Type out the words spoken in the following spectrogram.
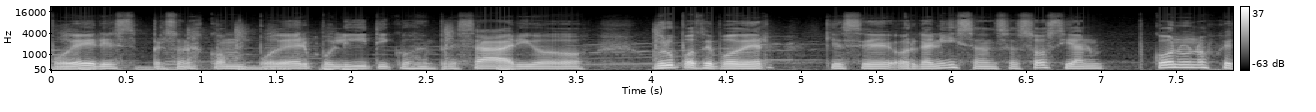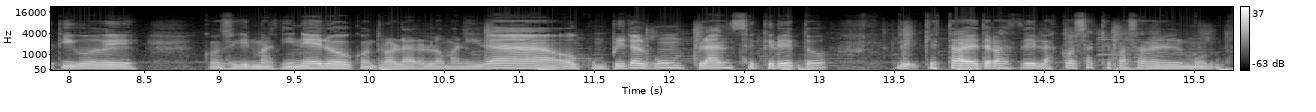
poderes, personas con poder, políticos, empresarios, grupos de poder que se organizan, se asocian con un objetivo de conseguir más dinero, controlar a la humanidad o cumplir algún plan secreto que está detrás de las cosas que pasan en el mundo.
